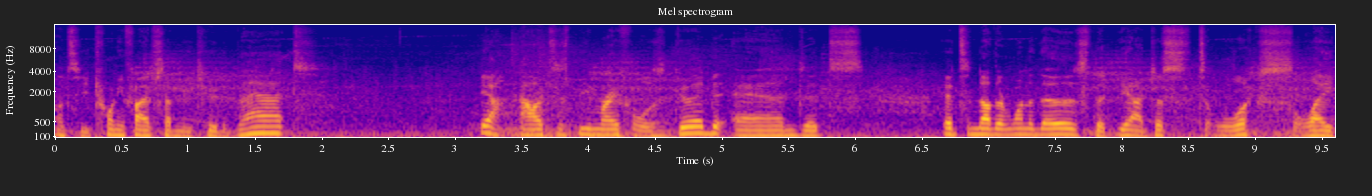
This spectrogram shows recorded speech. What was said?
let's see, 2572 to that. Yeah, Alex's beam rifle is good, and it's it's another one of those that yeah just looks like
